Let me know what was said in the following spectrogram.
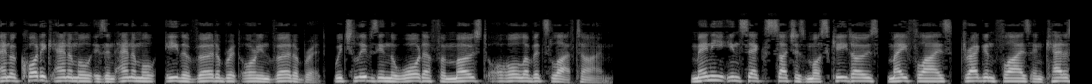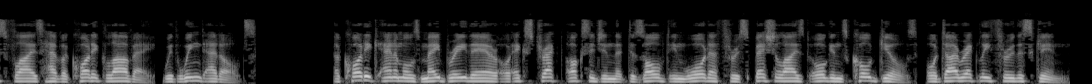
An aquatic animal is an animal, either vertebrate or invertebrate, which lives in the water for most or all of its lifetime. Many insects such as mosquitoes, mayflies, dragonflies and caddisflies have aquatic larvae, with winged adults. Aquatic animals may breathe air or extract oxygen that dissolved in water through specialized organs called gills, or directly through the skin.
